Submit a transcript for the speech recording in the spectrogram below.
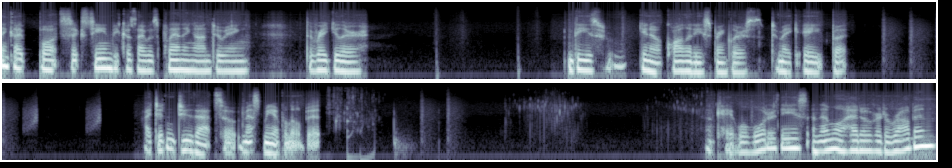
Think I bought 16 because I was planning on doing the regular, these, you know, quality sprinklers to make eight, but I didn't do that, so it messed me up a little bit. Okay, we'll water these and then we'll head over to Robin.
